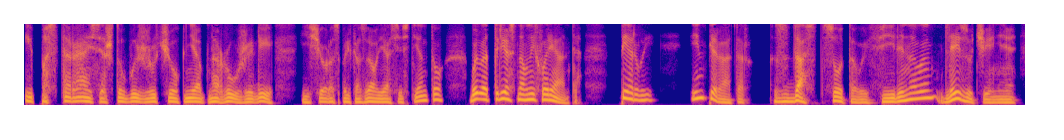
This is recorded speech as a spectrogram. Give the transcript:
И постарайся, чтобы жучок не обнаружили. Еще раз приказал я ассистенту. Было три основных варианта. Первый — император сдаст сотовый Филиновым для изучения —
